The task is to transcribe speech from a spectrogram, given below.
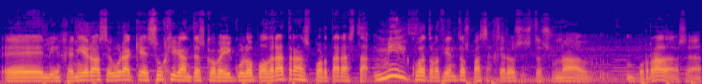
El ingeniero asegura que su gigantesco vehículo podrá transportar hasta 1.400 pasajeros. Esto es una burrada, o sea,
